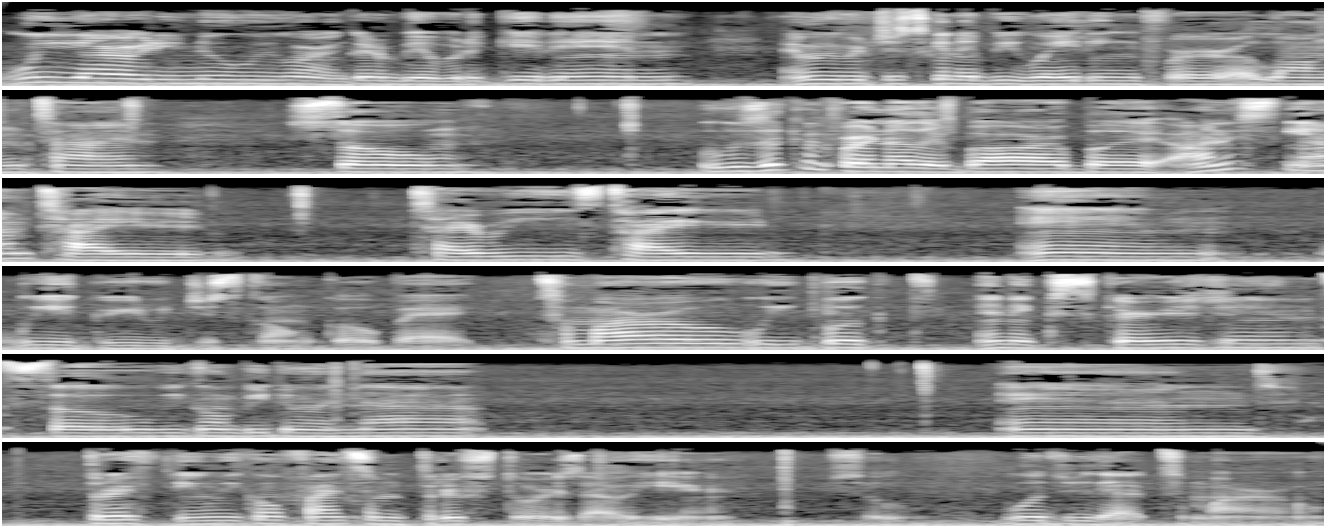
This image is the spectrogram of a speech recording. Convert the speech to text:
We already knew we weren't gonna be able to get in, and we were just gonna be waiting for a long time. So we was looking for another bar, but honestly, I'm tired. Tyree's tired, and we agreed we just gonna go back. Tomorrow we booked an excursion, so we gonna be doing that. And thrifting, we gonna find some thrift stores out here. So we'll do that tomorrow.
